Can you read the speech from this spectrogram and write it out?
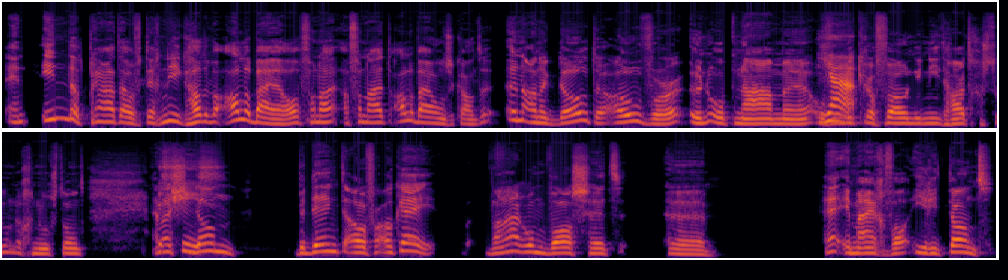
En in dat praten over techniek hadden we allebei al, vanuit, vanuit allebei onze kanten, een anekdote over een opname of een microfoon die niet hard genoeg stond. En als je dan bedenkt over, oké, waarom was het uh, in mijn geval irritant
